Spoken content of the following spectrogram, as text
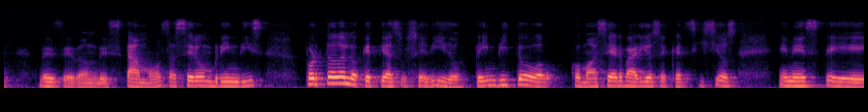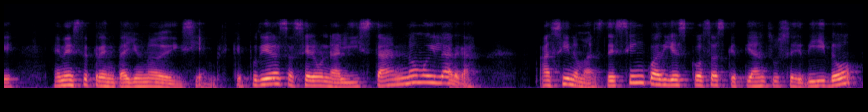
desde donde estamos, hacer un brindis por todo lo que te ha sucedido. Te invito como a hacer varios ejercicios en este, en este 31 de diciembre, que pudieras hacer una lista no muy larga, así nomás, de 5 a 10 cosas que te han sucedido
